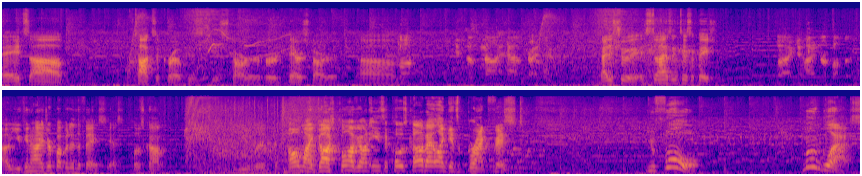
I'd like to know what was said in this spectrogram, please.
It's uh, Toxicroak is his starter or their starter. Um, But it does not have Triceratops. that is true. It still has anticipation. So I can Hydro Pump it. Oh, you can Hydro Pump it in the face. Yes, close combat. You live. Oh my gosh, Clavion eats a close combat like it's breakfast. You fool! Moonblast.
